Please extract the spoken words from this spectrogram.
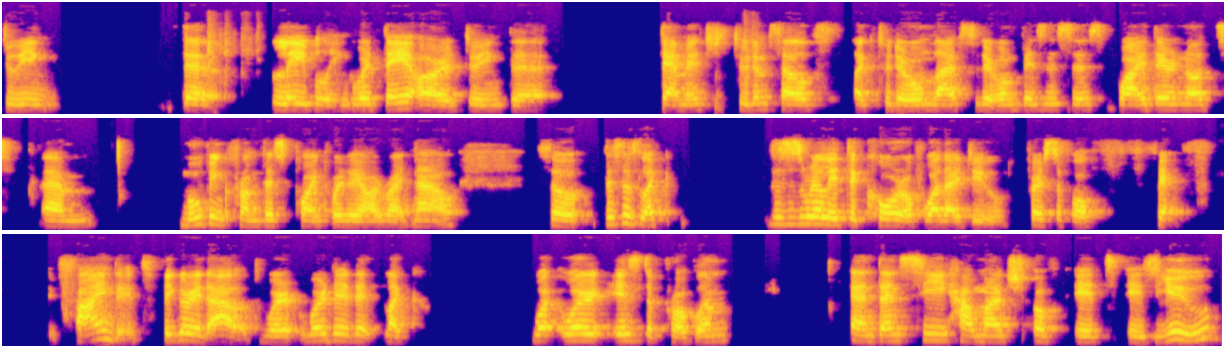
doing the labeling, where they are doing the damage to themselves, like to their own lives, to their own businesses, why they're not um, moving from this point where they are right now. So this is like this is really the core of what I do. First of all, f- find it, figure it out. Where where did it like what where is the problem? And then see how much of it is you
